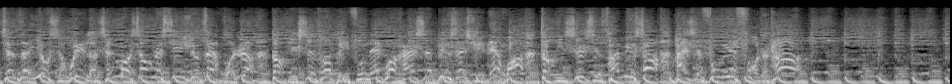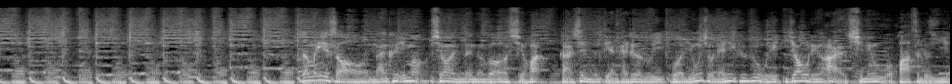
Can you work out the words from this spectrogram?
现在又是为了什么？上的鲜血在火热，到底是他北风南国，还是冰山雪莲花？到底是是残冰沙，还是风云覆着他？这么一首《南柯一梦》，希望你们能够喜欢。感谢你们点开这个录音，我永久联系 QQ 为幺零二七零五八四六一。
